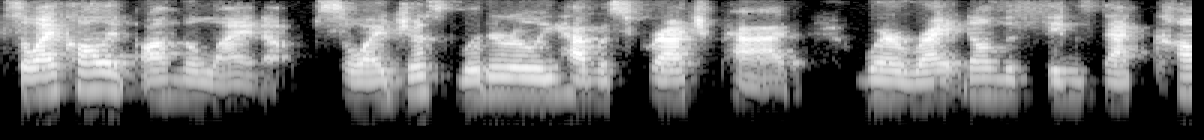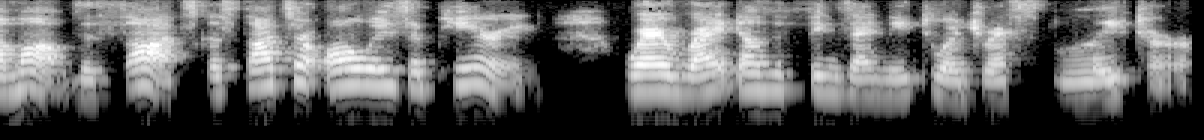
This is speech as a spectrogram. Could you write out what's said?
So I call it on the lineup. So I just literally have a scratch pad where I write down the things that come up, the thoughts, because thoughts are always appearing, where I write down the things I need to address later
